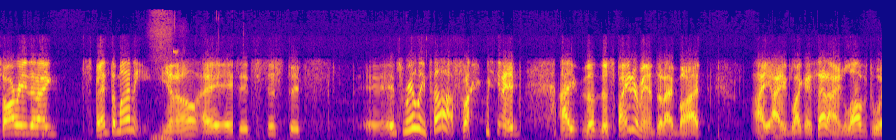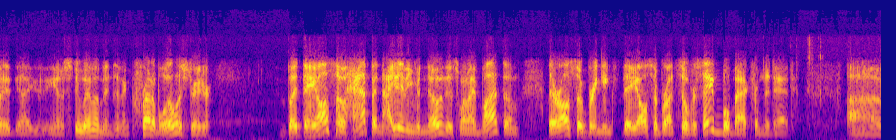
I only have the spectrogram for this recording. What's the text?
sorry that I spent the money. You know, I, it, it's just it's it's really tough. I mean, it, I the, the Spider-Mans that I bought, I, I like I said, I loved what uh, you know. Stu Immonen an incredible illustrator, but they also happened. I didn't even know this when I bought them. They're also bringing. They also brought Silver Sable back from the dead, uh,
